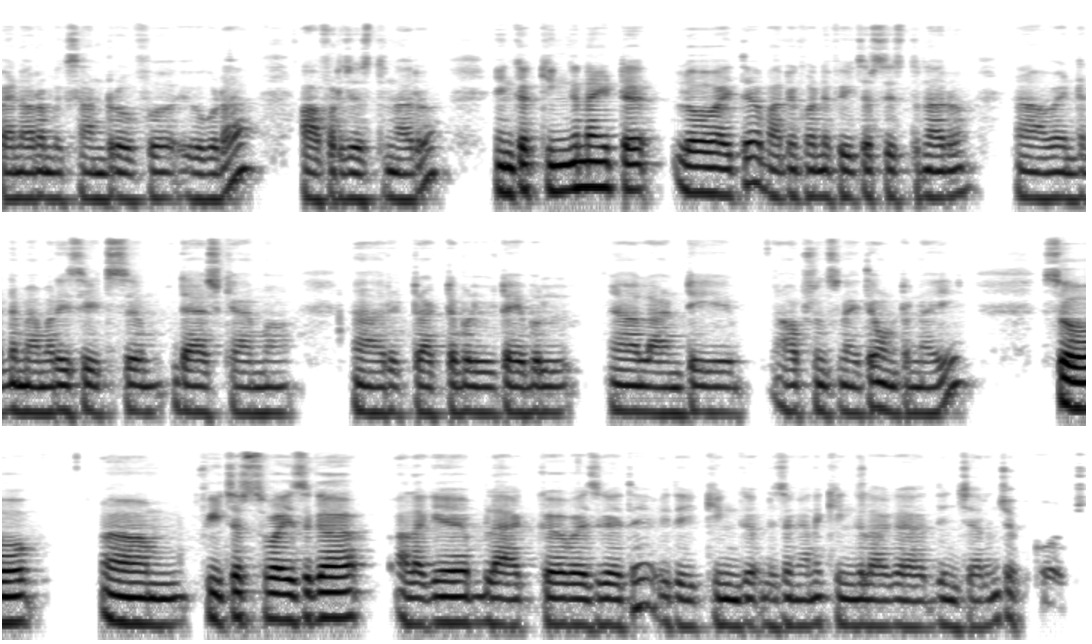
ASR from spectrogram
panoramic sunroof ఇవి కూడా ఆఫర్ చేస్తున్నారు. ఇంకా కింగ్ నైట్లో అయితే మరి కొన్ని ఫీచర్స్ ఇస్తున్నారు. ఏంటంటే memory seats dash cam retractable table లాంటి ఆప్షన్స్ అయితే ఉంటున్నాయి. సో ఫీచర్స్ వైజ్గా అలాగే బ్లాక్ వైజ్గా అయితే ఇది కింగ్ నిజంగానే కింగ్ లాగా దించారని చెప్పుకోవచ్చు.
